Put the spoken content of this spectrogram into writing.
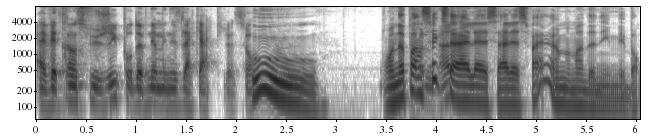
avait transfugé pour devenir ministre de la CAQ. là, si on- Ouh! On a pensé que ça allait, ça allait se faire à un moment donné, mais bon.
